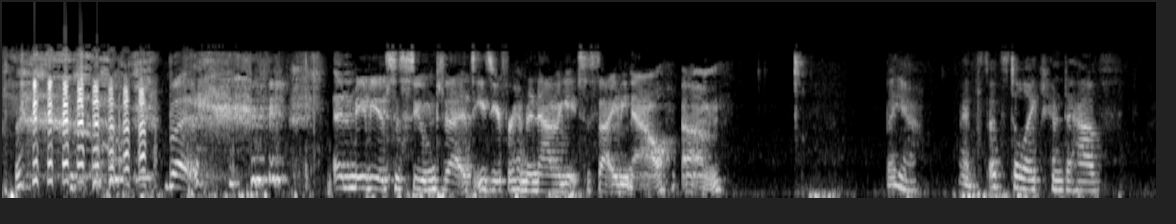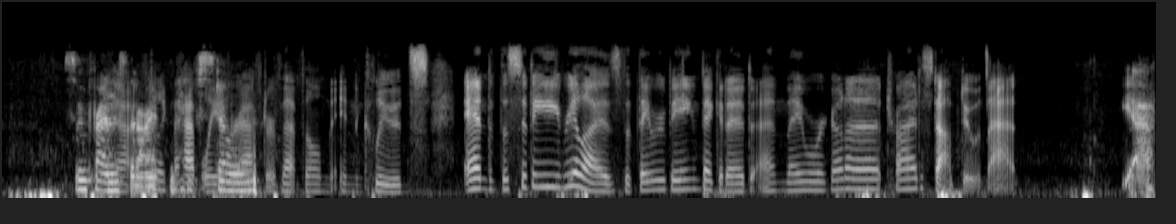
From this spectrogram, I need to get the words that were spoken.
but and maybe it's assumed that it's easier for him to navigate society now. Um, but yeah, I'd, I'd still like him to have some friends Yeah, that aren't feel like the happily ever after of that film includes, and the city realized that they were being bigoted and they were gonna try to stop doing that. Yeah,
